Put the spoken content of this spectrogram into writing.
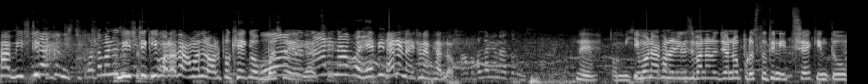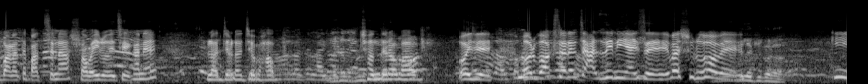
হ্যাঁ মিষ্টি। মিষ্টি। মিষ্টি কি বলো তো আমাদের অল্প খেয়ে অভ্যাস হয়ে গেছে। না হেভি ফেলো না এখানে ফেলো ভালো লাগে না তো নে। ইমন এখন রিলস বানানোর জন্য প্রস্তুতি নিচ্ছে কিন্তু বানাতে পারছে না। সবাই রয়েছে এখানে। লজ্জা লজ্জা ভাব। ছন্দের অভাব। ওই যে ওর বক্সারে চার্জ দিয়ে নিয়ে আইছে। এবার শুরু হবে। কি করে? কি?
